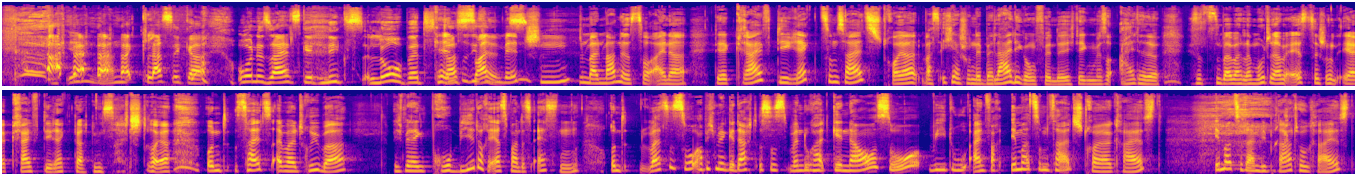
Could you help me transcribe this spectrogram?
Klassiker. Ohne Salz geht nix. Lobet Kennst das du diese Salz. Menschen? Mein Mann ist so einer, der greift direkt zum Salzstreuer, was ich ja schon eine Beleidigung finde. Ich denke mir so, Alter, wir sitzen bei meiner Mutter am Esstisch und er greift direkt nach dem Salzstreuer und salzt einmal drüber. Ich mir denke, probier doch erstmal das Essen. Und weißt du, so habe ich mir gedacht, ist es, wenn du halt genau so, wie du einfach immer zum Salzstreuer greifst, immer zu deinem Vibrator greifst,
